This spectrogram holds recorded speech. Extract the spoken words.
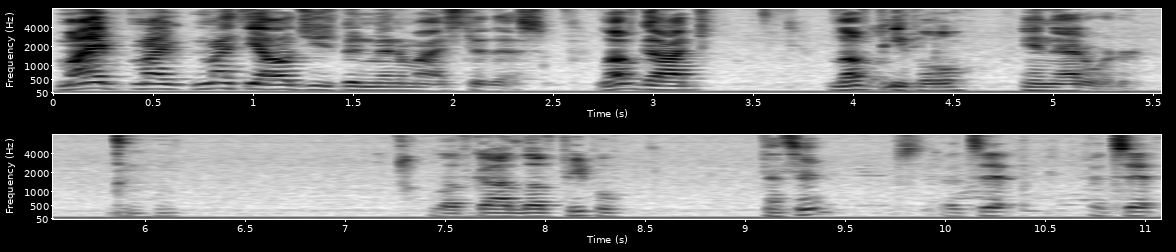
my my my theology has been minimized to this: love God, love, people, in that order. Love God, love people. That's it. That's it. That's it.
